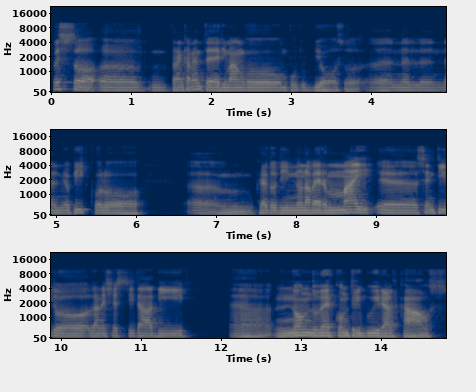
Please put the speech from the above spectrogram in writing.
Questo uh, francamente rimango un po' dubbioso. Uh, nel, nel, mio piccolo uh, credo di non aver mai uh, sentito la necessità di non dover contribuire al caos.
